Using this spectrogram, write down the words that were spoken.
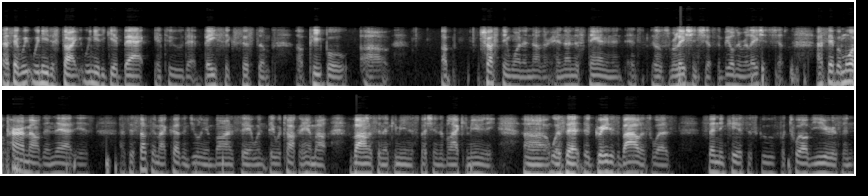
I said we, we need to start. We need to get back into that basic system of people uh, trusting one another and understanding and, and those relationships and building relationships. I said, but more paramount than that is I said something my cousin Julian Bond said when they were talking to him about violence in the community, especially in the black community, uh, was that the greatest violence was sending kids to school for 12 years and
